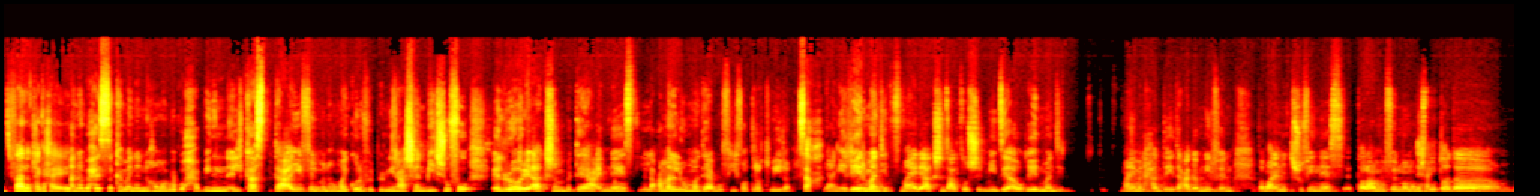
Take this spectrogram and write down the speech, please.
دي فعلًا حاجة حقيقية. أنا باحس كمان إن هُم بيبقوا حابين إن الcast بتاع أي فيلم إن هُم يكونوا في الpremiere عشان بيشوفوا الraw reaction بتاع الناس للعمل اللي هُم تعبوا فيه فترة طويلة، صح. يعني غير ما أنتِ تسمعي reactions على السوشيال ميديا أو غير ما أنتِ تسمعي من حد إيه ده عجبني الفيلم، طبعًا إنِّك تشوفي الناس طالعة من الفيلم. مبسوطة ده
